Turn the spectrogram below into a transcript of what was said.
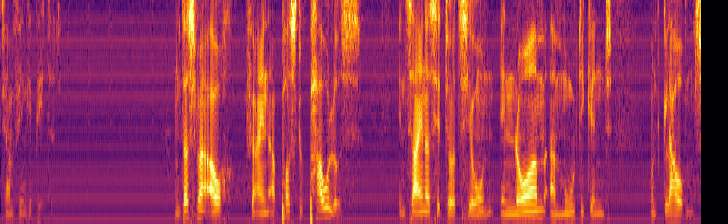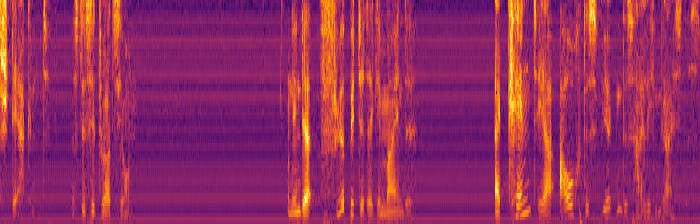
Sie haben für ihn gebetet. Und das war auch für einen Apostel Paulus in seiner Situation enorm ermutigend und glaubensstärkend. Das ist die Situation. Und in der Fürbitte der Gemeinde erkennt er auch das Wirken des Heiligen Geistes.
